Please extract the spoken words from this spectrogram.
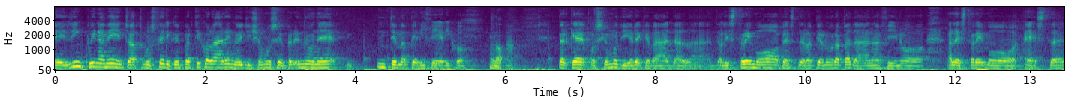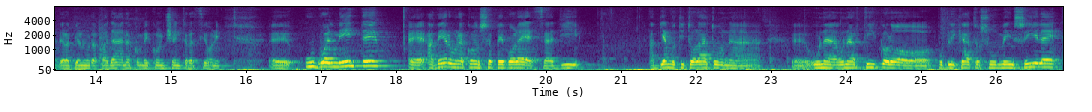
e l'inquinamento atmosferico in particolare, noi diciamo sempre, non è un tema periferico. No. no? Perché possiamo dire che va dal, dall'estremo ovest della pianura padana fino all'estremo est della pianura padana come concentrazioni. Eh, ugualmente eh, avere una consapevolezza di, abbiamo titolato una, eh, una, un articolo pubblicato su un mensile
